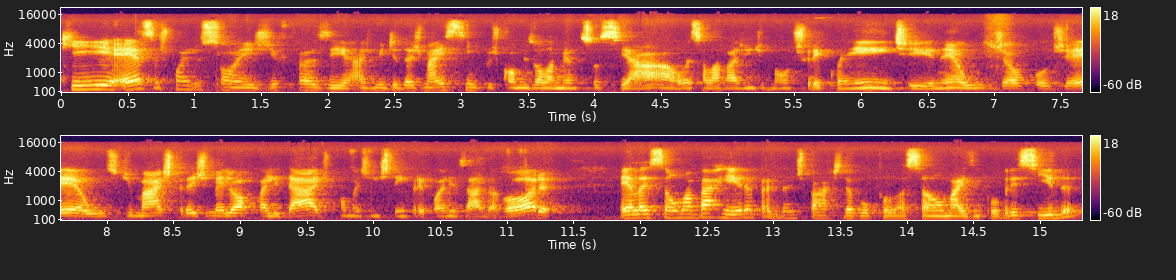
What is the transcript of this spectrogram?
que essas condições de fazer as medidas mais simples, como isolamento social, essa lavagem de mãos frequente, né, uso de álcool gel, uso de máscaras de melhor qualidade, como a gente tem preconizado agora, elas são uma barreira para grande parte da população mais empobrecida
